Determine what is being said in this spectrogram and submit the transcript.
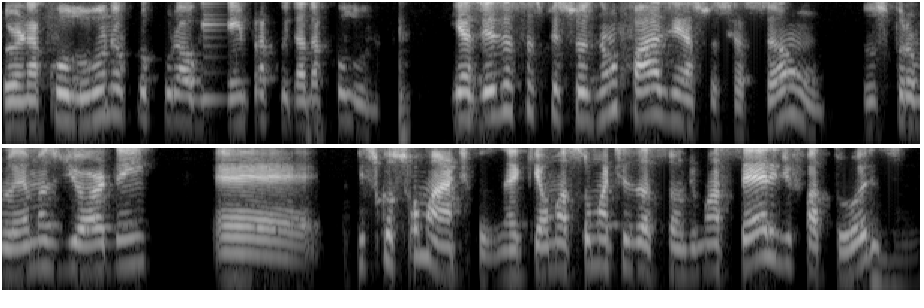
dor na coluna, eu procuro alguém para cuidar da coluna. E às vezes essas pessoas não fazem associação dos problemas de ordem é, psicossomáticos, né? que é uma somatização de uma série de fatores uhum.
